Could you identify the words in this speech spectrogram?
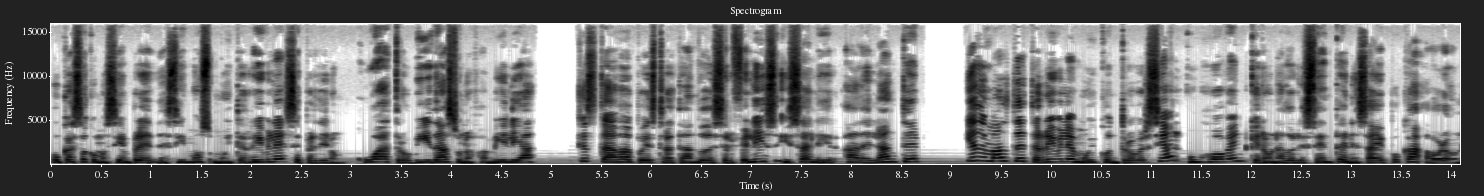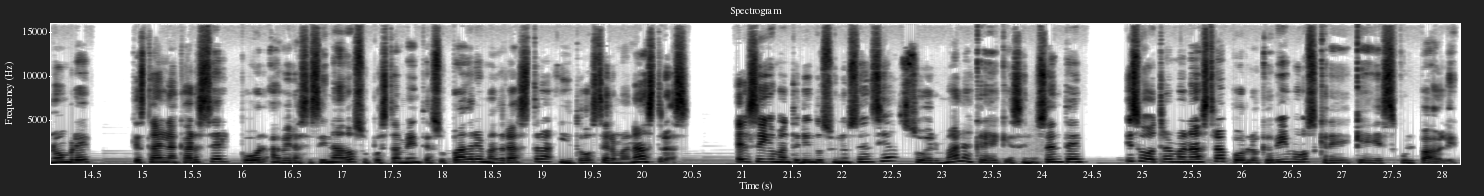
Un caso como siempre decimos muy terrible, se perdieron cuatro vidas, una familia que estaba pues tratando de ser feliz y salir adelante. Y además de terrible, muy controversial, un joven que era un adolescente en esa época, ahora un hombre, que está en la cárcel por haber asesinado supuestamente a su padre, madrastra y dos hermanastras. Él sigue manteniendo su inocencia, su hermana cree que es inocente y su otra hermanastra, por lo que vimos, cree que es culpable.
